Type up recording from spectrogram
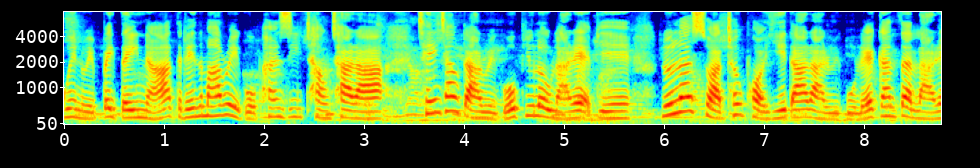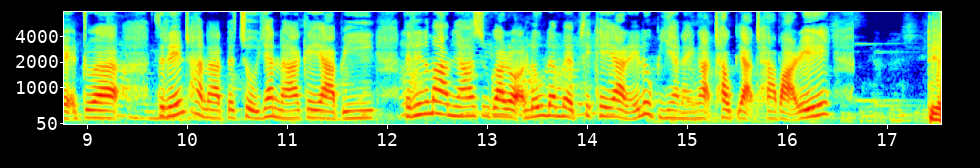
ခွင့်တွေပိတ်သိမ်းတာသတင်းသမားတွေကိုဖမ်းဆီးထောင်ချတာချင်းချောက်တာတွေကိုပြုလုပ်လာတဲ့အပြင်လွတ်လပ်စွာထုတ်ဖော်ရေးသားတာတွေကိုလည်းကန့်သက်လာတဲ့အတွက်သတင်းဌာနတချို့ရပ်နာခဲ့ရပြီးသတင်းသမားအများစုကတော့အလုံးလက်မဲ့ဖြစ်ခဲ့ရတယ်လို့ BNN ကထောက်ပြထားပါတယ်။တရ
